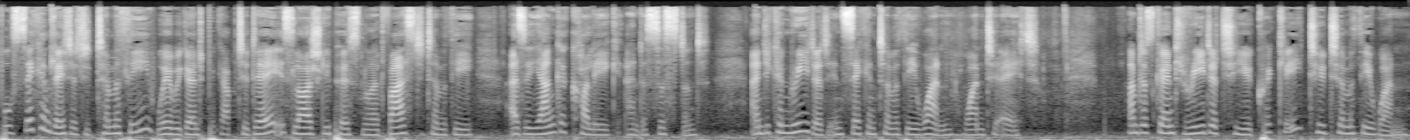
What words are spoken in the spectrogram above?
Paul's second letter to Timothy, where we're going to pick up today, is largely personal advice to Timothy as a younger colleague and assistant. And you can read it in 2 Timothy 1 1 to 8. I'm just going to read it to you quickly 2 Timothy 1.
